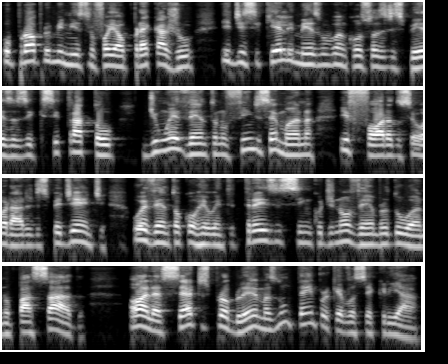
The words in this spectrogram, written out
O próprio ministro foi ao pré-caju e disse que ele mesmo bancou suas despesas e que se tratou de um evento no fim de semana e fora do seu horário de expediente. O evento ocorreu entre 3 e 5 de novembro do ano passado. Olha, certos problemas não tem por que você criar,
